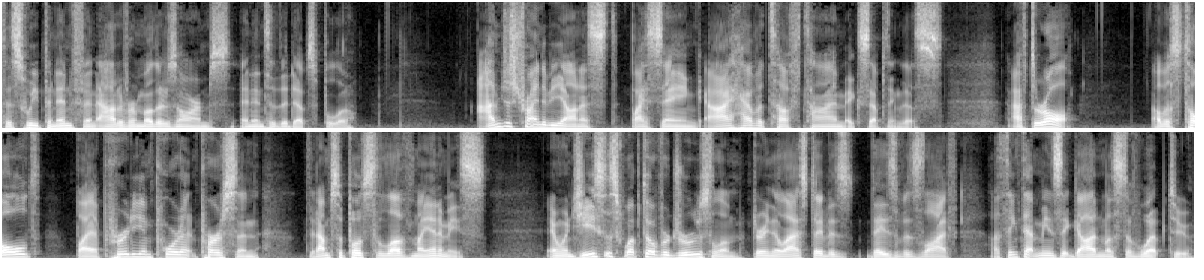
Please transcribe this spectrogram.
to sweep an infant out of her mother's arms and into the depths below. I'm just trying to be honest by saying I have a tough time accepting this. After all, I was told by a pretty important person that I'm supposed to love my enemies. And when Jesus wept over Jerusalem during the last day of his, days of his life, I think that means that God must have wept too.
